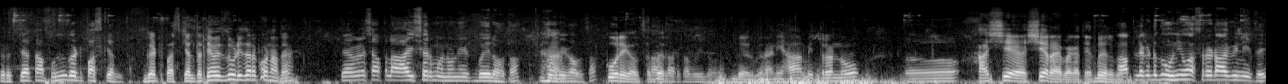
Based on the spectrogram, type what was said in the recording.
तर त्यात आपण गट पास केला होता गट पास केला त्यावेळेस जोडीदार कोण होता? त्यावेळेस आपला आयशर म्हणून एक बैल होता कोरेगावचा. कोरेगावचा बरं. सातारचा बैल होता. बरं बरं. आणि हा मित्रांनो अं, हा शे शेर आहे बघा त्यात. बरं बरं. आपल्याकडे दोन्ही वासरं डावीनेच आहे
